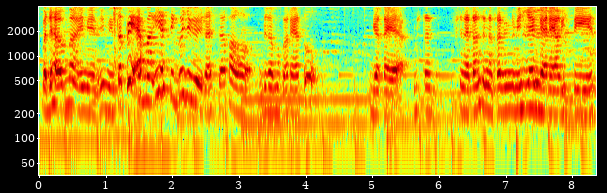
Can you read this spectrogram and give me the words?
Padahal mah ini ini. Tapi emang iya sih gue juga ngerasa kalau drama Korea tuh gak kayak misalnya sinetron-sinetron Indonesia Hmm. gak realistis.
